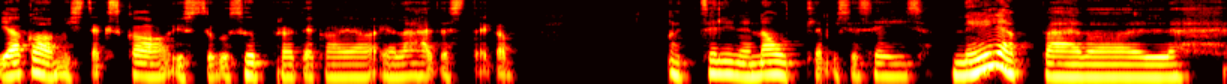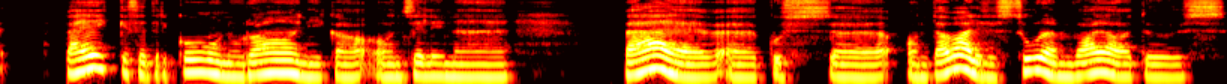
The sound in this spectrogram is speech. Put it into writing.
jagamisteks ka just nagu sõpradega ja, ja lähedastega et selline nautlemise seis. neljapäeval päikese trikoon Uraaniga on selline päev, äh, kus äh, on tavalisest suurem vajadus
